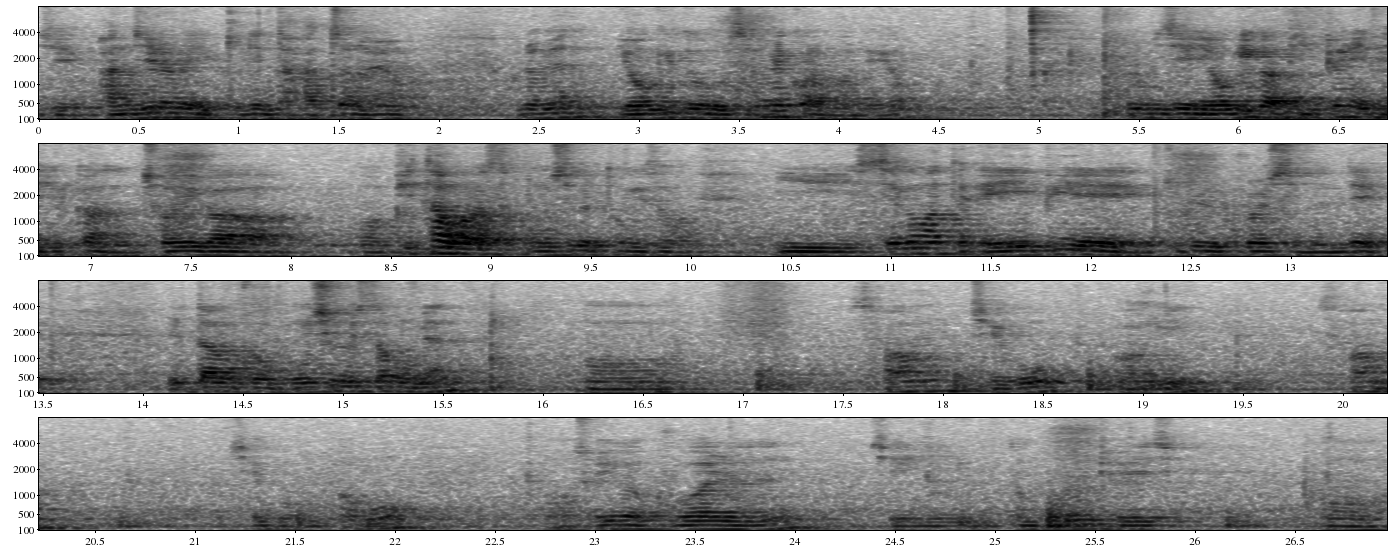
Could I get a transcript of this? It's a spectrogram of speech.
이제 반지름의 길이는 다 같잖아요. 그러면 여기도 3일 거란 말이에요. 그럼 이제 여기가 빗변이 되니까 저희가 어, 피타고라스 공식을 통해서 이 세그먼트 AB의 길이를 구할 수 있는데 일단 그 공식을 써보면 어, 3 제곱 곱하기 3 제곱하고 어, 저희가 구하려는 이 어떤 물음표의 어,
